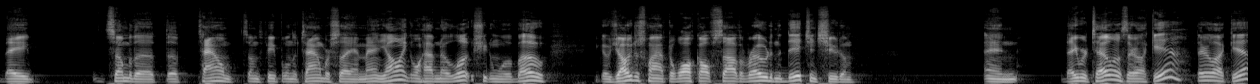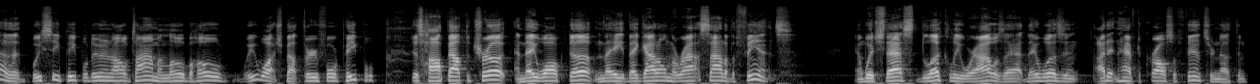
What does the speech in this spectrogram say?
they some of the the town, some of the people in the town were saying, "Man, y'all ain't gonna have no luck shooting with a bow." He goes, "Y'all just gonna have to walk off side of the road in the ditch and shoot them." And they were telling us, they're like, "Yeah," they're like, "Yeah, we see people doing it all the time." And lo and behold, we watched about three or four people just hop out the truck, and they walked up and they they got on the right side of the fence, and which that's luckily where I was at. They wasn't, I didn't have to cross a fence or nothing,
